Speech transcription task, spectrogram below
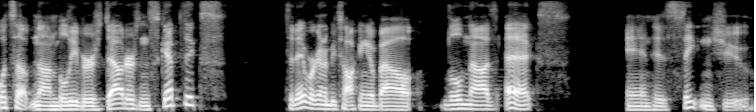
What's up, non believers, doubters, and skeptics? Today we're going to be talking about Lil Nas X and his Satan shoe.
